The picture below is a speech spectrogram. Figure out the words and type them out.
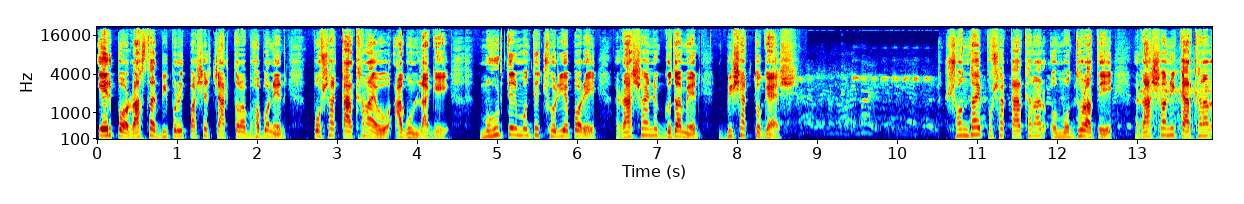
এরপর রাস্তার বিপরীত পাশের চারতলা ভবনের পোশাক কারখানায়ও আগুন লাগে। মুহূর্তের মধ্যে ছড়িয়ে পড়ে রাসায়নিক গুদামের বিষাক্ত গ্যাস। সন্ধ্যায় পোশাক কারখানার ও মধ্যরাতে রাসায়নিক কারখানার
